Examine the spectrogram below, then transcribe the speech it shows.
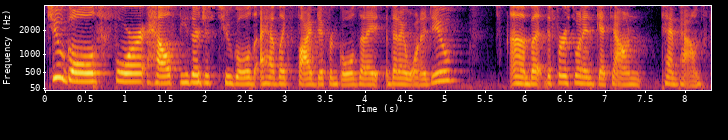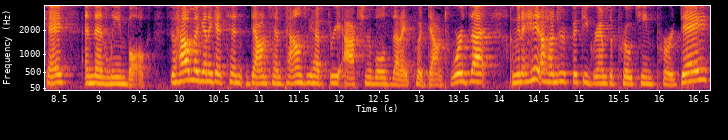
two goals for health. These are just two goals. I have like five different goals that I that I want to do. Um, but the first one is get down 10 pounds, okay? And then lean bulk. So how am I going to get 10, down 10 pounds? We have three actionables that I put down towards that. I'm going to hit 150 grams of protein per day.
